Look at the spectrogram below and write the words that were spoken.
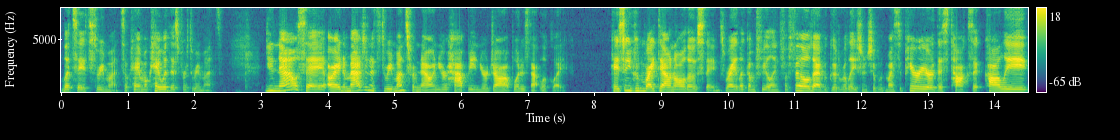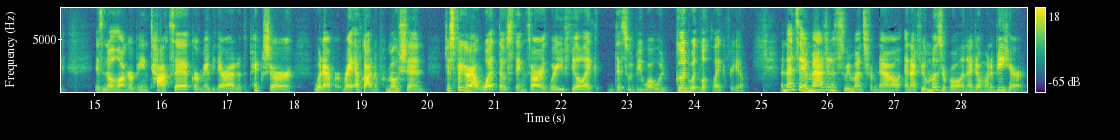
Let's say it's three months. Okay, I'm okay with this for three months. You now say, all right, imagine it's three months from now and you're happy in your job. What does that look like? Okay, so you can write down all those things, right? Like I'm feeling fulfilled. I have a good relationship with my superior. This toxic colleague is no longer being toxic, or maybe they're out of the picture, whatever, right? I've gotten a promotion. Just figure out what those things are where you feel like this would be what would good would look like for you. And then say, imagine it's three months from now and I feel miserable and I don't want to be here.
